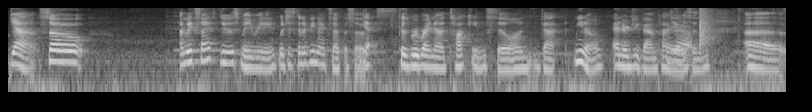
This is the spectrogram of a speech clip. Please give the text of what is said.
yeah, so I'm excited to do this May reading, which is gonna be next episode. Yes. because we're right now talking still on that, you know, energy vampires Yeah. and uh,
